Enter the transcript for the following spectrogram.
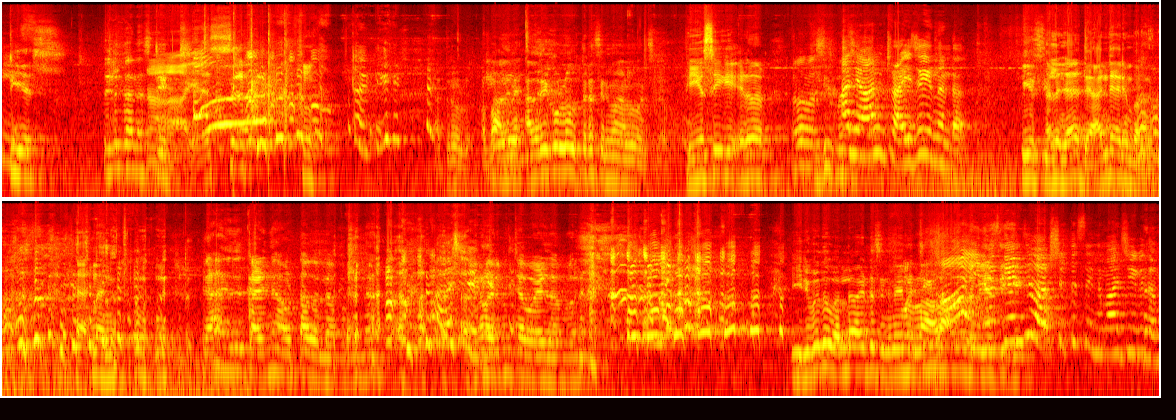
ടി എസ് തെലുങ്കാന സ്റ്റേറ്റ് അത്രേ ഉള്ളൂ. അപ്പൊ അതിന് അതിലേക്കുള്ള ഉത്തരം സിനിമ മനസ്സിലാവും. പി എസ് സി എഴുതാൻ ഞാൻ ട്രൈ ചെയ്യുന്നുണ്ട്. അല്ല ഞാൻ ഡാന്റെ കാര്യം പറഞ്ഞു. ഞാൻ ഇത് കഴിഞ്ഞ ഔട്ടാതല്ലോ അപ്പൊ പിന്നെ ഒരുമിച്ചാ ഇരുപത് കൊല്ലമായിട്ട് സിനിമയിലുള്ള ആ വർഷത്തെ സിനിമാ ജീവിതം.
